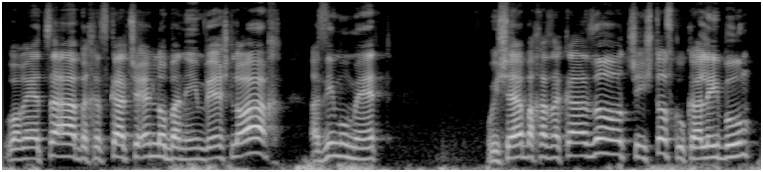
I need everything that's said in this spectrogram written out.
הוא הרי יצא בחזקת שאין לו בנים ויש לו אח, אז אם הוא מת, הוא יישאר בחזקה הזאת שאשתו זקוקה לייבום.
